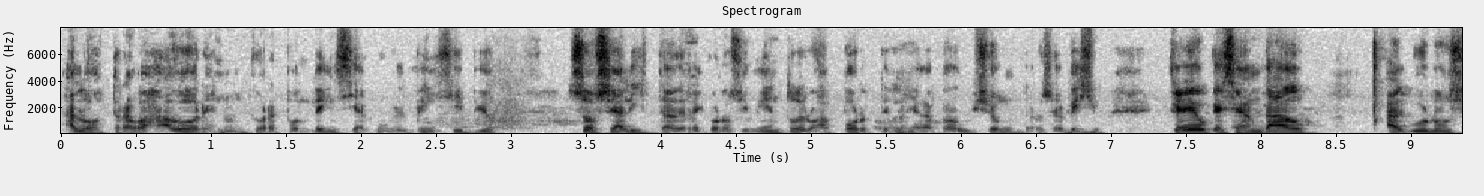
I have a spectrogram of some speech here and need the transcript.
a los trabajadores, en correspondencia con el principio socialista de reconocimiento de los aportes y a la producción de los servicios. Creo que se han dado algunos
